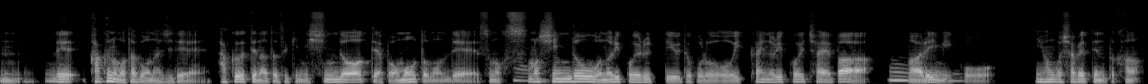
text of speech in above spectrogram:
うん。で、書くのも多分同じで、書くってなった時に振動ってやっぱ思うと思うんで、その、い。その振動を乗り越えるっていうところを一回乗り越えちゃえば、うんまあ、ある意味、こう、日本語喋ってるのとか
